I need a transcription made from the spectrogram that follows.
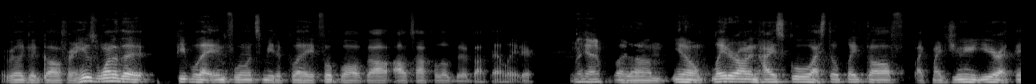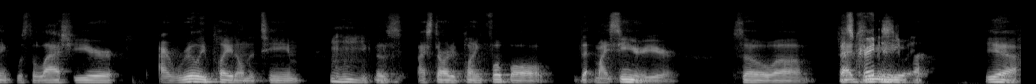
really good golfer, and he was one of the people that influenced me to play football, but I'll, I'll talk a little bit about that later. Okay. But um, you know, later on in high school, I still played golf. Like my junior year, I think was the last year I really played on the team mm-hmm. because I started playing football that my senior year. So uh, that's crazy. Year, yeah,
